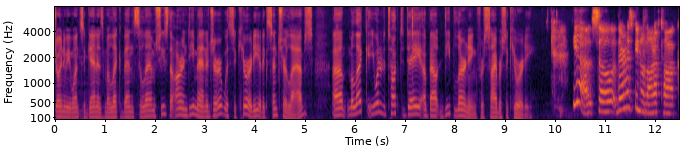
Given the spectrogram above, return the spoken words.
Joining me once again is Malek Ben Salem. She's the R&D manager with security at Accenture Labs. Uh, Malek, you wanted to talk today about deep learning for cybersecurity. Yeah, so there has been a lot of talk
